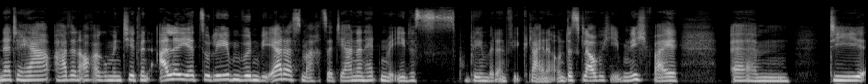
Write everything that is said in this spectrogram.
nette Herr hat dann auch argumentiert, wenn alle jetzt so leben würden, wie er das macht seit Jahren, dann hätten wir eh das Problem wäre dann viel kleiner. Und das glaube ich eben nicht, weil ähm, die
